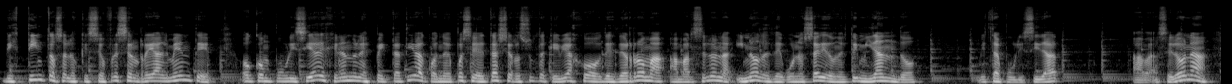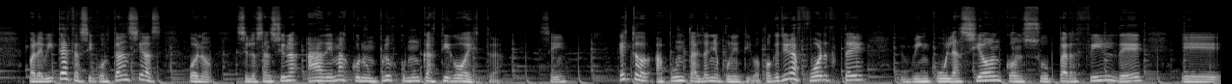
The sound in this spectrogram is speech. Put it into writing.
distintos a los que se ofrecen realmente o con publicidades generando una expectativa cuando después el detalle resulta que viajo desde Roma a Barcelona y no desde Buenos Aires donde estoy mirando esta publicidad, Barcelona, para evitar estas circunstancias, bueno, se lo sanciona además con un plus como un castigo extra. ¿sí? Esto apunta al daño punitivo, porque tiene una fuerte vinculación con su perfil de eh,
